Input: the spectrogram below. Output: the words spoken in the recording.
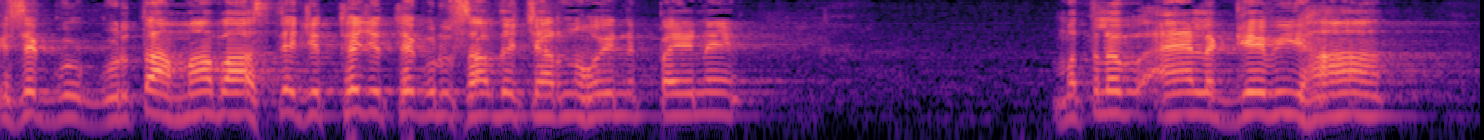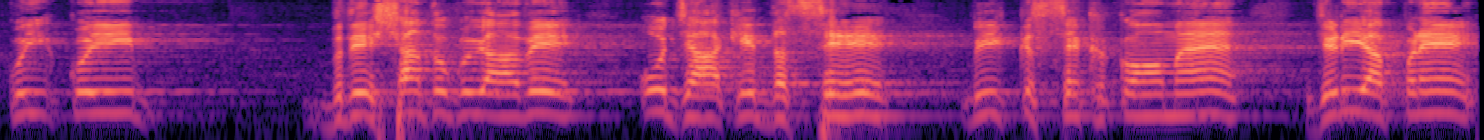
ਕਿਸੇ ਗੁ- ਗੁਰਧਾਮਾਂ ਵਾਸਤੇ, ਜਿੱਥੇ ਜਿੱਥੇ ਗੁਰੂ ਸਾਹਿਬ ਦੇ ਚਰਨ ਹੋਏ ਨੇ, ਪਏ ਨੇ, ਮਤਲਬ ਐ ਲੱਗੇ ਵੀ ਹਾਂ, ਕੋਈ ਕੋਈ ਵਿਦੇਸ਼ਾਂ ਤੋਂ ਕੋਈ ਆਵੇ, ਉਹ ਜਾ ਕੇ ਦੱਸੇ ਵੀ ਇੱਕ ਸਿੱਖ ਕੌਮ ਹੈ ਜਿਹੜੀ ਆਪਣੇ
